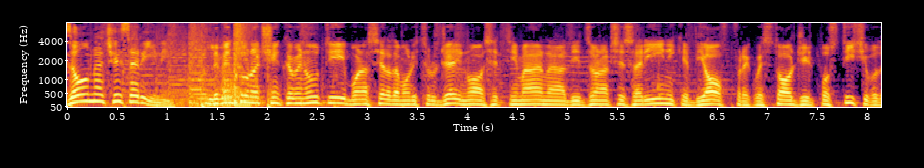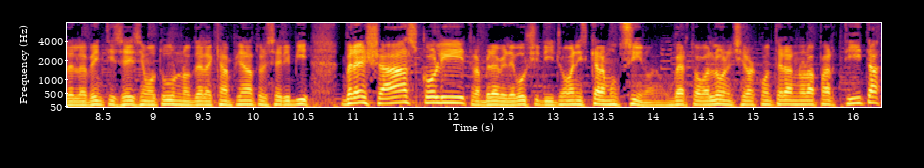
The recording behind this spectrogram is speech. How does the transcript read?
Zona Cesarini. Le 21 e 5 minuti, buonasera da Maurizio Ruggeri, nuova settimana di Zona Cesarini che vi offre quest'oggi il posticipo del ventisesimo turno del campionato di Serie B Brescia-Ascoli, tra breve le voci di Giovanni Scaramuzzino e Umberto Vallone ci racconteranno la partita,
